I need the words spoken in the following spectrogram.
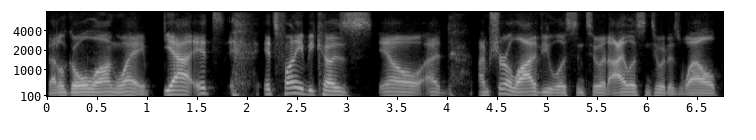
that'll go a long way. Yeah, it's it's funny because you know I, am sure a lot of you listen to it. I listen to it as well.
